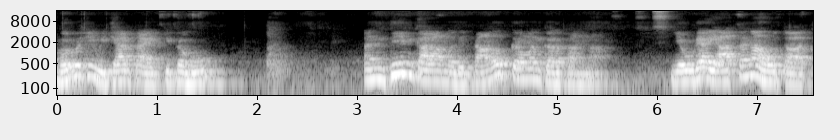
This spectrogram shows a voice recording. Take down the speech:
गरुडजी विचारतायत की प्रभू अंतिम काळामध्ये प्राणोत्क्रमण करताना एवढ्या यातना होतात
